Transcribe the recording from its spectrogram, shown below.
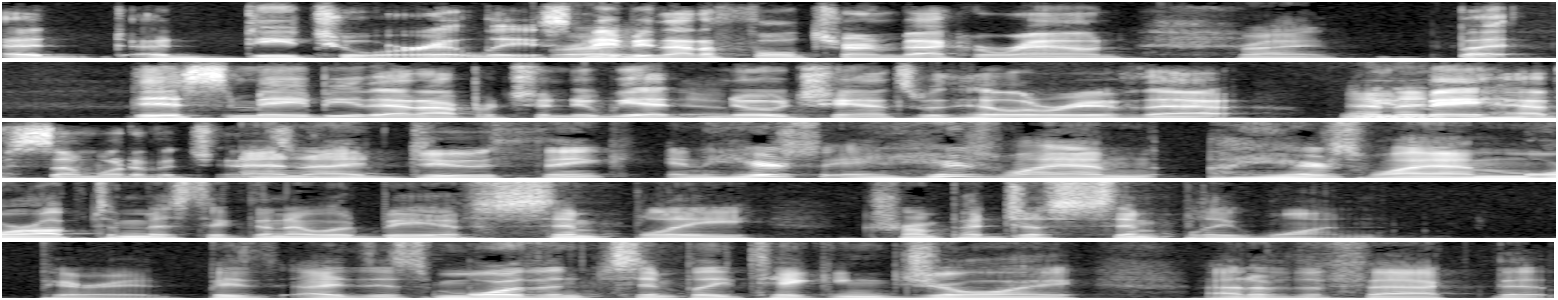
a detour at least, Right. maybe not a full turn back around, Right. but this may be that opportunity. We had no chance with Hillary of that. We And I- may have somewhat of a chance. And I do think, and here's and here's why I'm here's why I'm more optimistic than I would be if simply Trump had just simply won. Period. It's more than simply taking joy out of the fact that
